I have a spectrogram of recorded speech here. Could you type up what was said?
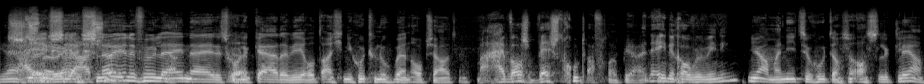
ja. Sneu, Hij- ja, sneu in de Formule 1. Nee, dat is gewoon Ja. een keiharde wereld. Als je niet goed genoeg bent, opzouten. Maar hij was best goed afgelopen jaar. Een enige overwinning. Ja, maar niet zo goed als, als Leclerc.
